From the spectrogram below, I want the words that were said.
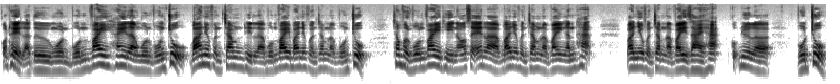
Có thể là từ nguồn vốn vay hay là nguồn vốn chủ. Bao nhiêu phần trăm thì là vốn vay, bao nhiêu phần trăm là vốn chủ. Trong phần vốn vay thì nó sẽ là bao nhiêu phần trăm là vay ngắn hạn bao nhiêu phần trăm là vay dài hạn cũng như là vốn chủ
